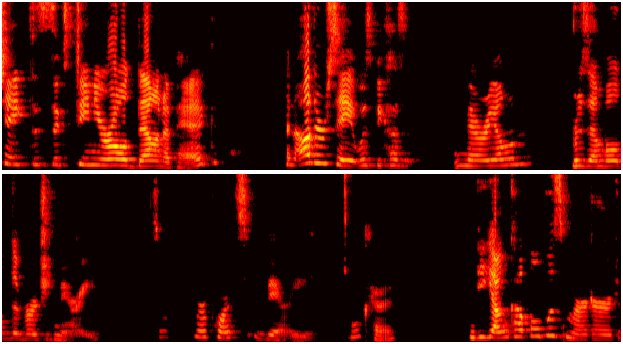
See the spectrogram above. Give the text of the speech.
take the 16 year old down a peg, and others say it was because Marino resembled the Virgin Mary. So reports vary. Okay. The young couple was murdered.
